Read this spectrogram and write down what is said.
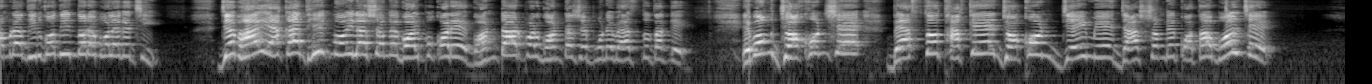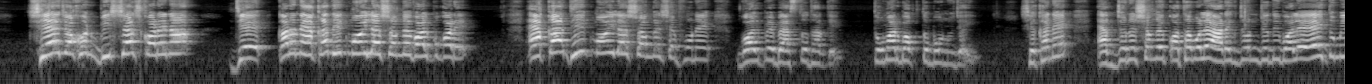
আমরা দীর্ঘদিন ধরে বলে গেছি। যে ভাই একাধিক মহিলার সঙ্গে গল্প করে, ঘণ্টার পর ঘণ্টা সে ফোনে ব্যস্ত থাকে। এবং যখন সে ব্যস্ত থাকে, যখন যেই মেয়ে যার সঙ্গে কথা বলছে, সে যখন বিশ্বাস করে না যে, কারণ একাধিক মহিলার সঙ্গে গল্প করে। একাধিক মহিলার সঙ্গে সে ফোনে গল্পে ব্যস্ত থাকে, তোমার বক্তব্য অনুযায়ী। সেখানে একজনের সঙ্গে কথা বলে আরেকজন যদি বলে, এই তুমি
